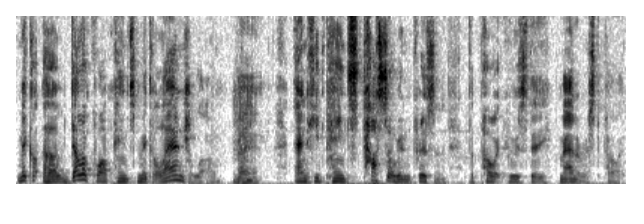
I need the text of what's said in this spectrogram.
Michel, uh, Delacroix paints Michelangelo, Right. And he paints Tasso in prison, the poet who's the Mannerist poet.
